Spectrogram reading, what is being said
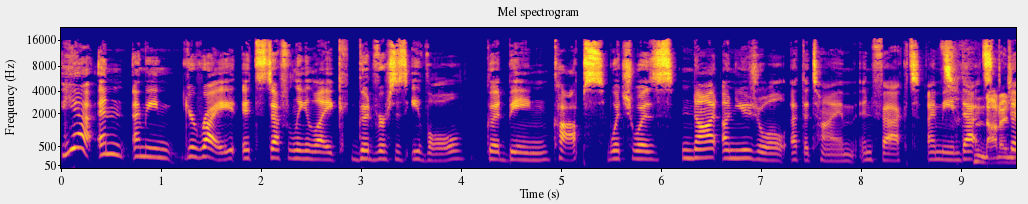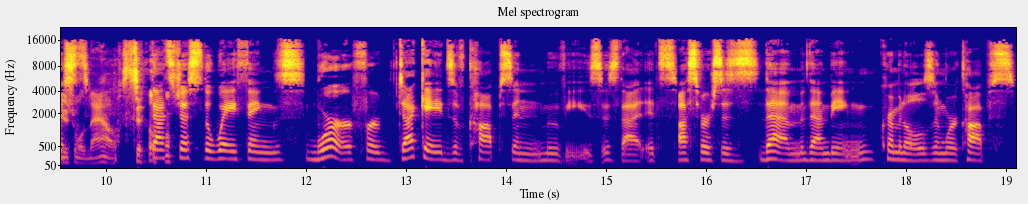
Yeah, and I mean, you're right. It's definitely like good versus evil, good being cops, which was not unusual at the time. In fact, I mean, that's Not just- unusual now, still. That's just the way things were for decades of cops in movies, is that it's us versus them, them being criminals and we're cops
